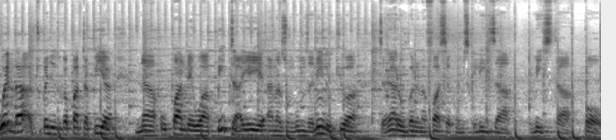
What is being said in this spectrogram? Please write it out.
Huenda tukaje tukapata pia na upande wa Peter, yeye anazungumza nini, ukiwa tayari umepata nafasi ya kumsikiliza Mr Paul.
